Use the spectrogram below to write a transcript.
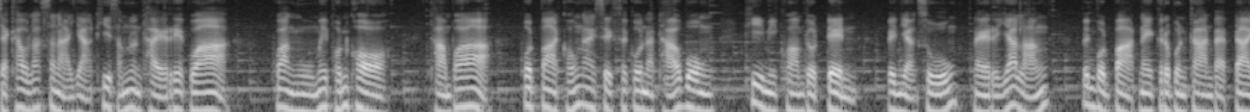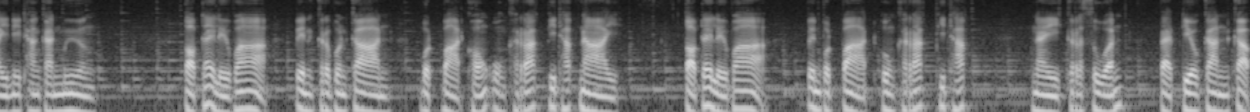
จะเข้าลักษณะอย่างที่สำนวนไทยเรียกว่าคว้างงูไม่พ้นคอ ถามว่าบทบาทของนายเสกสกลอัฏฐาวงศ์ที่มีความโดดเด่น เป็นอย่างสูงในระยะหลังเป็นบทบาทในกระบวนการแบบใดในทางการเมือง ตอบได้เลยว่า เป็นกระบวนการบทบาทขององครักษ์พิทักษ์นาย ตอบได้เลยว่า เป็นบทบาทองครักษ์พิทักษ์ในกระสวนแบบเดียวกันกับ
